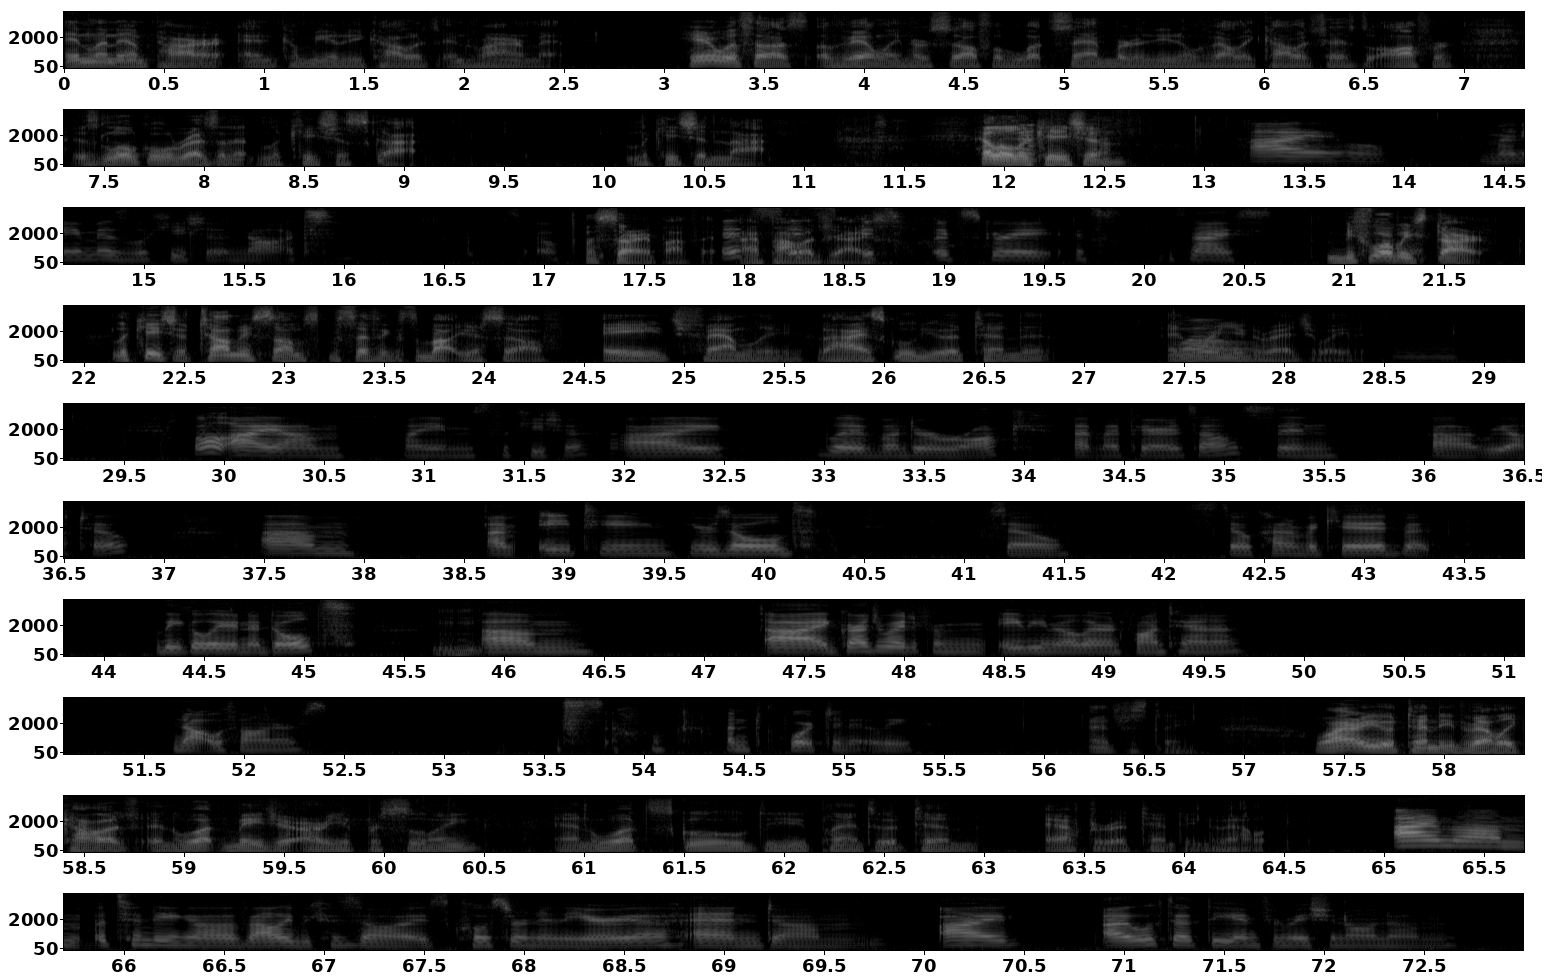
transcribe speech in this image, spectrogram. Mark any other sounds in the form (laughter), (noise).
Inland Empire and Community College environment. Here with us, availing herself of what San Bernardino Valley College has to offer, is local resident Lakeisha Scott. Lakeisha Knott. Hello, (laughs) Lakeisha. Hi, well, my name is Lakeisha Knott. So uh, sorry about that. I apologize. It's, it's, it's, great. It's it's nice. Before we start, Lakeisha, tell me some specifics about yourself: age, family, the high school you attended, and well, where you graduated. Mm, well, I um, my name is Lakeisha. I live under a rock at my parents' house in uh, Rialto. Um, I'm 18 years old, so still kind of a kid, but legally an adult. Mm-hmm. Um, I graduated from A.B. Miller in Fontana, not with honors. (laughs) so, unfortunately. Interesting. Why are you attending Valley College and what major are you pursuing? And what school do you plan to attend after attending Valley? I'm um, attending uh, Valley because uh, it's closer and in the area, and um, I I looked at the information on um,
